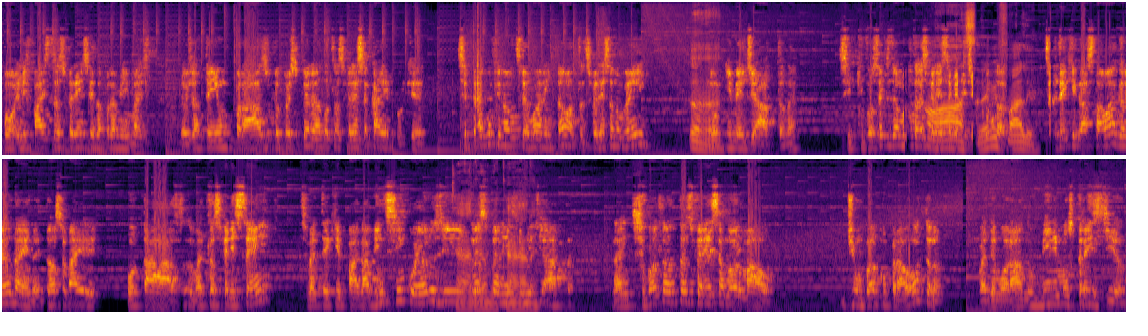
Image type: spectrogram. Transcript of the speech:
Bom, ele faz transferência ainda para mim, mas eu já tenho um prazo que eu tô esperando a transferência cair. Porque se pega um final de semana, então, a transferência não vem no- imediata, né? Se que você quiser uma transferência Nossa, imediata, você tem que gastar uma grana ainda. Então você vai botar, vai transferir 100, você vai ter que pagar 25 euros de Caramba, transferência cara. imediata. Né? Se for uma transferência normal de um banco para outro, vai demorar no mínimo uns 3 dias.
